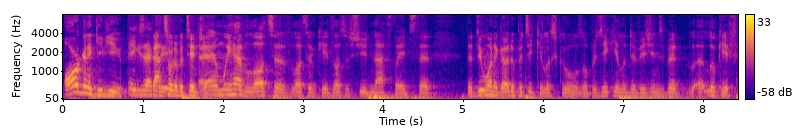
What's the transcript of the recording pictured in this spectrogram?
are going to give you exactly that sort of attention. And we have lots of lots of kids, lots of student athletes that that do want to go to particular schools or particular divisions. But look, if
